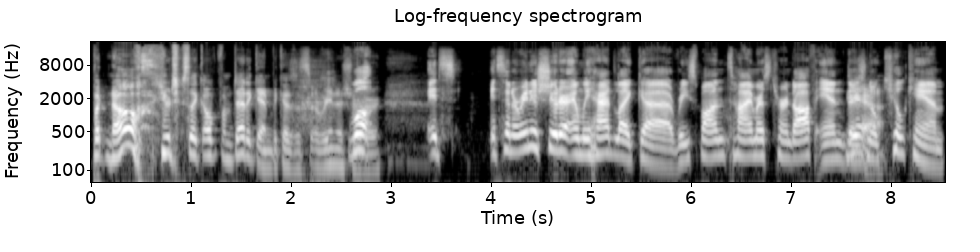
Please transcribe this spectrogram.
But no, you're just like, oh, I'm dead again because it's arena shooter. Well, it's it's an arena shooter, and we had like uh, respawn timers turned off, and there's no Yeah. kill cam,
